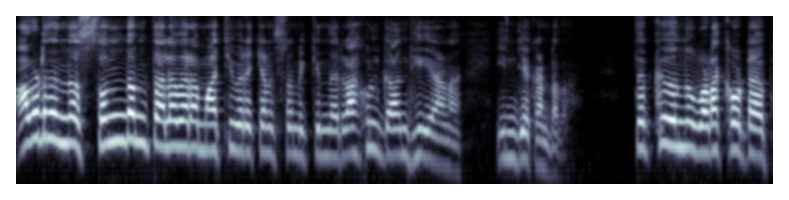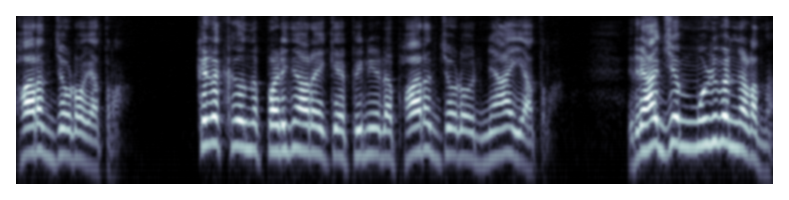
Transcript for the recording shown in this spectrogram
അവിടെ നിന്ന് സ്വന്തം തലവര മാറ്റിവരയ്ക്കാൻ ശ്രമിക്കുന്ന രാഹുൽ ഗാന്ധിയെയാണ് ഇന്ത്യ കണ്ടത്. തെക്ക് നിന്ന് വടക്കോട്ട് ഭാരത് ജോഡോ യാത്ര. കിഴക്ക് നിന്ന് പടിഞ്ഞാറേക്ക് പിന്നീട് ഭാരത് ജോഡോ ന്യായ യാത്ര രാജ്യം മുഴുവൻ നടന്ന്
